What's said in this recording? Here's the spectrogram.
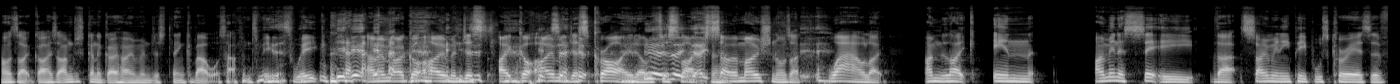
I was like, guys, I'm just going to go home and just think about what's happened to me this week. I remember I got home and just, I got home and just cried. I was Yeah, just like like- so emotional. I was like, wow, like I'm like in, I'm in a city that so many people's careers have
